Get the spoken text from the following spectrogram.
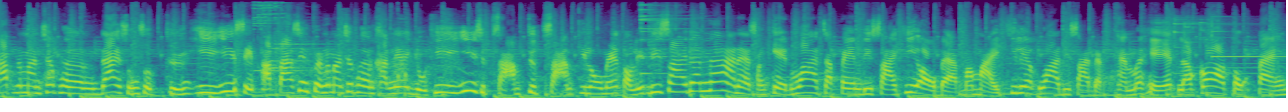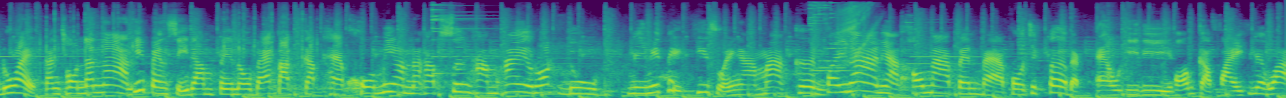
รับน้ำมันเชื้อเพลิงได้สูงสุดถึง E20 อัตราสิ้นเปลืองน้ำมันเชื้อเพลิงคันนี้อยู่ที่ 23.3 กิโลเมตรต่อลิตร ดีไซน์ด้านหน้าเนี่ยสังเกตว่าจะเป็นดีไซน์ที่ออกแบบมาใหม่ที่เรียกว่าดีไซน์แบบ Hammerhead แล้วก็ตกแต่งด้วยกันชนด้านหน้าที่เป็นสีดำเปโนแบ็กตัดกับแถบโครเมียมนะครับซึ่งทำให้รถดูมีมิติที่สวยงามมากขึ้น ไฟหน้าเนี่ยเขามาเป็นแบบโปรเจคเตอร์แบบ LED พร้อมกับไฟที่เรียกว่า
